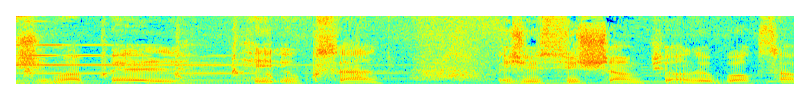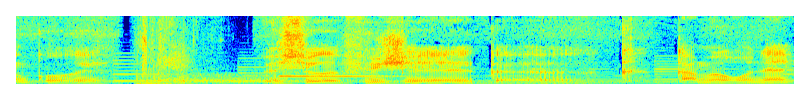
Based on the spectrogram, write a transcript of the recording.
Je m'appelle Hee Uksan et je suis champion de boxe en Corée. Je suis réfugié euh, camerounais.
